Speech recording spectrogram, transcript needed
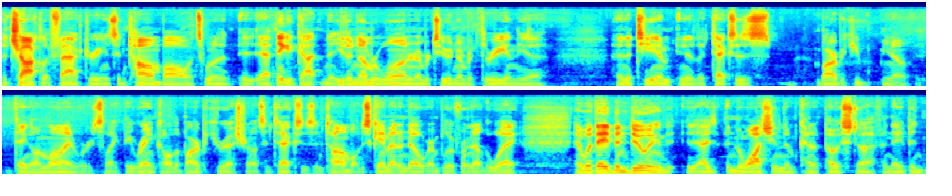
the Chocolate Factory. and It's in Tomball. It's one of the. It, I think it got either number one or number two or number three in the uh, in the TM, you know, the Texas barbecue, you know, thing online where it's like they rank all the barbecue restaurants in Texas, and Tomball just came out of nowhere and blew everyone out of the way. And what they'd been doing, been watching them kind of post stuff, and they've been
